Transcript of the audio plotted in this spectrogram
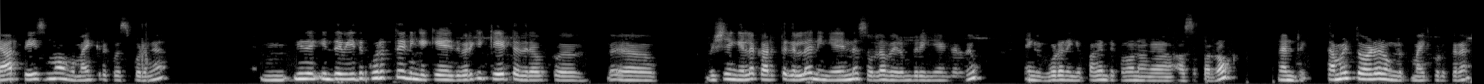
யார் பேசணுமோ அவங்க மைக் ரெக்வஸ்ட் கொடுங்க. இது இந்த இது குறித்து நீங்க கே இது வரைக்கும் கேட்டதுல விஷயங்கள்ல கருத்துக்கள்ல நீங்க என்ன சொல்ல விரும்புறீங்கிறதும் எங்க கூட நீங்க பகிர்ந்துக்கணும் நாங்க ஆசைப்படுறோம். நன்றி. தமிழ் தோழர் உங்களுக்கு மைக் கொடுக்குறேன்.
